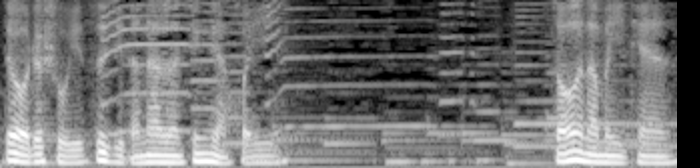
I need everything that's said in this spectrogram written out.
都有着属于自己的那段经典回忆。总有那么一天，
